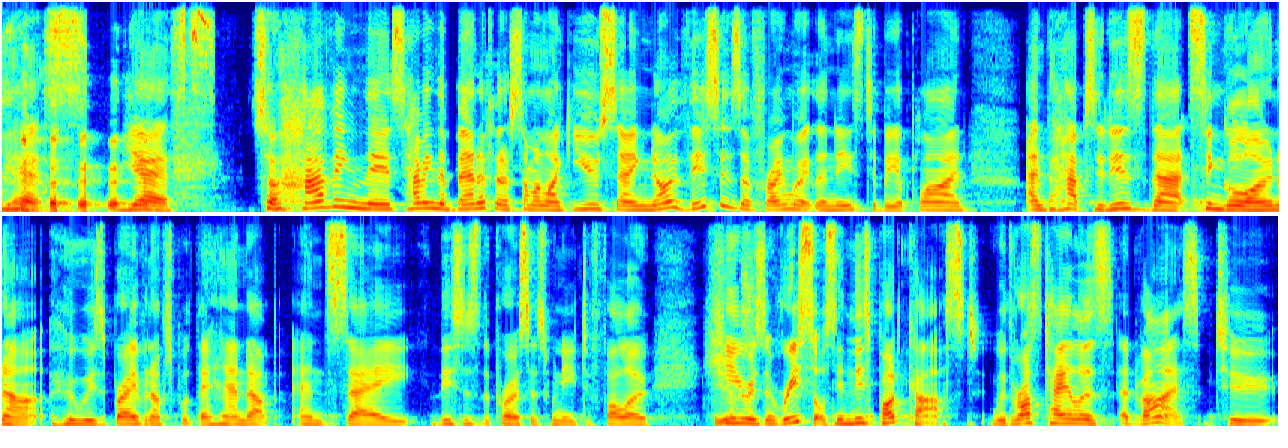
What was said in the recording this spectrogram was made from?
yes, yes. So having this, having the benefit of someone like you saying, no, this is a framework that needs to be applied, and perhaps it is that single owner who is brave enough to put their hand up and say, this is the process we need to follow. Here is Yes. a resource in this podcast with Ross Taylor's advice to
